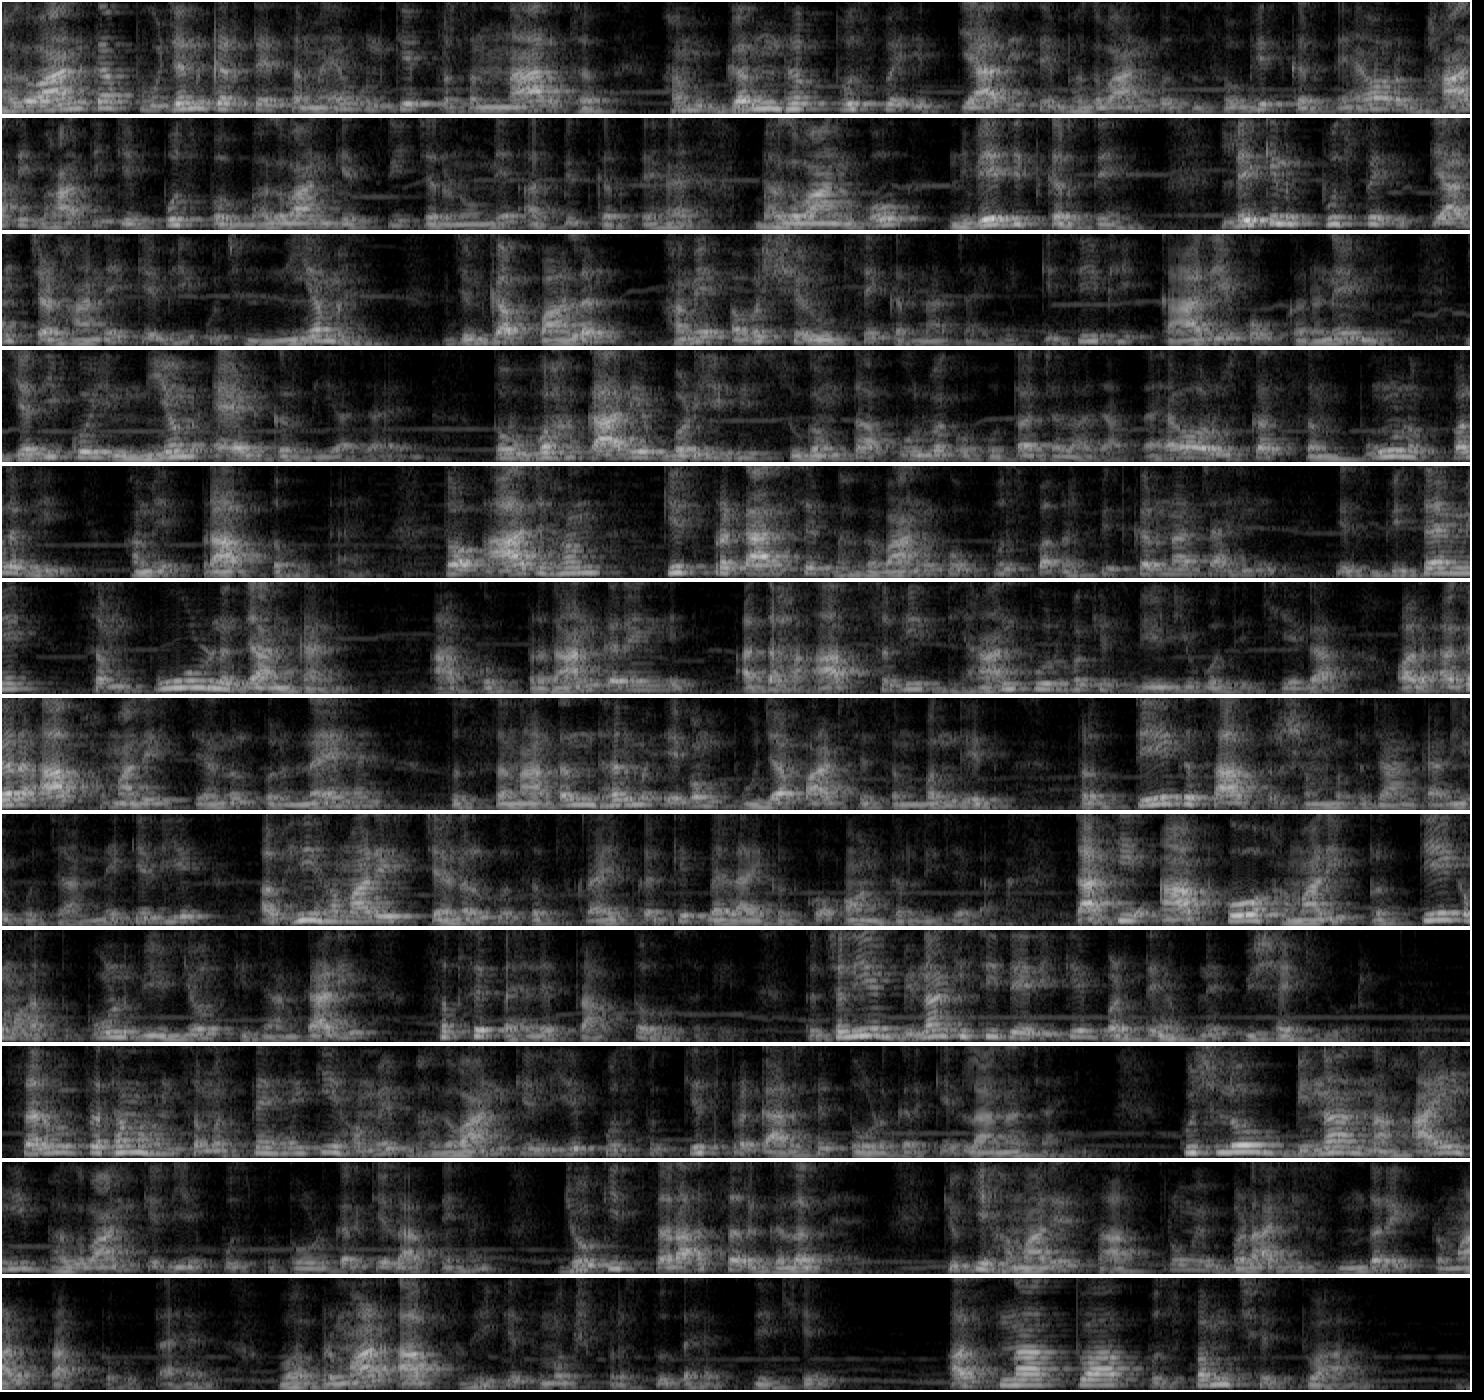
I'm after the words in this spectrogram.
भगवान का पूजन करते समय उनके प्रसन्नार्थ हम गंध, पुष्प इत्यादि से भगवान को सुशोभित करते हैं और भांति भांति के पुष्प भगवान के श्री चरणों में अर्पित करते हैं, भगवान को निवेदित करते हैं। लेकिन पुष्प इत्यादि चढ़ाने के भी कुछ नियम हैं, जिनका पालन हमें अवश्य रूप से करना चाहिए। किसी भी कार्य को करने में यदि कोई नियम ऐड कर दिया जाए तो वह कार्य बड़ी ही सुगमता पूर्वक होता चला जाता है और उसका संपूर्ण फल भी हमें प्राप्त होता है। तो आज हम किस प्रकार से भगवान को पुष्प अर्पित करना चाहिए, इस विषय में संपूर्ण जानकारी आपको प्रदान करेंगे। अतः आप सभी ध्यान पूर्वक इस वीडियो को देखिएगा। और अगर आप हमारे इस चैनल पर नए हैं तो सनातन धर्म एवं पूजा पाठ से संबंधित प्रत्येक शास्त्र सम्मत जानकारियों को जानने के लिए अभी हमारे इस चैनल को सब्सक्राइब करके बेल आइकन को ऑन कर लीजिएगा। ताकि आपको हमारी प्रत्येक महत्वपूर्ण वीडियोस की जानकारी सबसे पहले प्राप्त हो सके। तो चलिए बिना किसी देरी के बढ़ते हैं अपने विषय की ओर। सर्वप्रथम हम समझते हैं कि हमें भगवान के लिए पुष्प किस प्रकार से तोड़ करके लाना चाहिए। कुछ लोग बिना नहाए ही भगवान के लिए पुष्प तोड़ करके लाते हैं, जो कि सरासर गलत है, क्योंकि हमारे शास्त्रों में बड़ा ही सुंदर एक प्रमाण प्राप्त होता है। वह प्रमाण आप सभी के समक्ष प्रस्तुत है। देखिए। अस्नात्वा पुष्पम छित्वा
